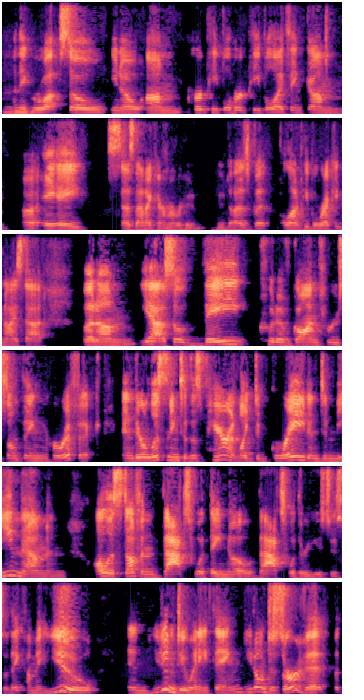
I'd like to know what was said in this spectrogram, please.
when they Mhm. grew up. So, you know, um, hurt people hurt people. I think um, uh, AA says that. I can't remember who who does, but a lot of people recognize that. But um, yeah, so they could have gone through something horrific, and they're listening to this parent like degrade and demean them and all this stuff, and that's what they know. That's what they're used to. So they come at you, and you didn't do anything. You don't deserve it, but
